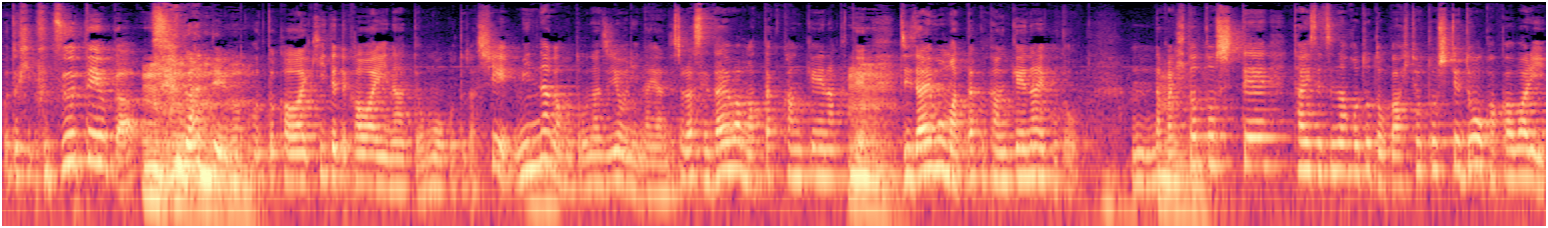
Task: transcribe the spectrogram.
普通っていうか、うんうんうんうん。なんていうの？本当可愛い聞いてて可愛いなって思うことだしみんなが本当同じように悩んでそれは世代は全く関係なくて、うん。時代も全く関係ないこと、うん、だから人として大切なこととか人としてどう関わり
